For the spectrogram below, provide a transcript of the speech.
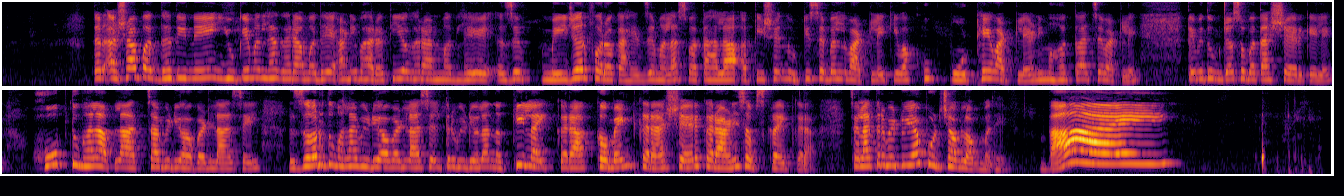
तर अशा पद्धतीने यू केमधल्या घरामध्ये आणि भारतीय घरांमधले जे मेजर फरक आहेत जे मला स्वतःला अतिशय नोटिसेबल वाटले किंवा खूप मोठे वाटले आणि महत्त्वाचे वाटले ते मी तुमच्यासोबत आज शेअर केले. होप तुम्हाला आपला आजचा व्हिडिओ आवडला असेल. जर तुम्हाला व्हिडिओ आवडला असेल तर व्हिडिओला नक्की लाईक करा कमेंट करा शेअर करा आणि सबस्क्राईब करा. चला तर भेटूया पुढच्या व्लॉगमध्ये बाय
